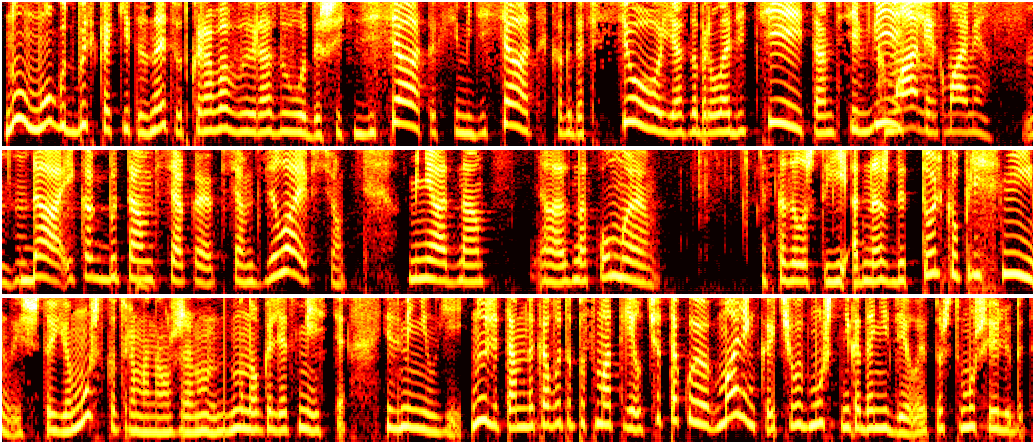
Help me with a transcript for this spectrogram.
Ну, могут быть какие-то, знаете, вот кровавые разводы 60-х, 70-х, когда все, я забрала детей, там все вещи. К маме, к маме. Да, и как бы там всякая вся взяла и все. У меня одна а, знакомая сказала, что ей однажды только приснилось, что ее муж, с которым она уже много лет вместе, изменил ей. Ну или там на кого-то посмотрел. Что-то такое маленькое, чего муж никогда не делает, потому что муж ее любит.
